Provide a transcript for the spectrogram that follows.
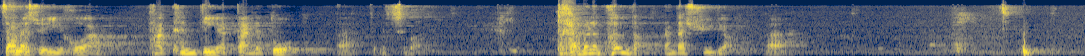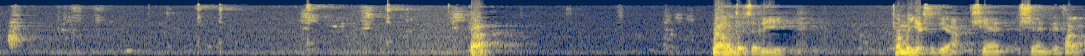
蘸了水以后啊，它肯定要淡得多啊，这个翅膀还不能碰到，让它虚掉啊。然在这里，咱们也是这样，先先给它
